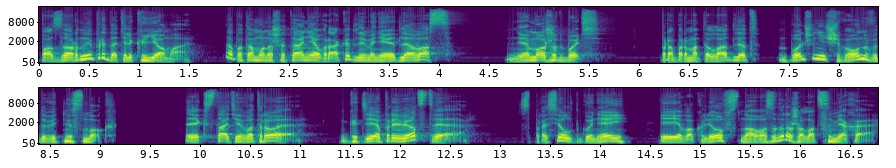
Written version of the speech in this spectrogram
позорный предатель Кьёма. А потому Нашитание враг и для меня, и для вас». «Не может быть!» Пробормотал Адлет, больше ничего он выдавить не смог. «И, кстати, вы трое. Где приветствие?» Спросил Дгуней, и его клюв снова задрожал от смеха.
